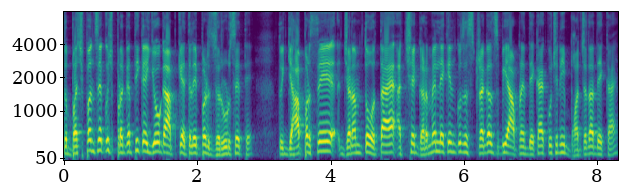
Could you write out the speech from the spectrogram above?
तो बचपन से कुछ प्रगति का योग आपके अतले पर ज़रूर से थे। तो यहाँ पर से जन्म तो होता है अच्छे घर में, लेकिन कुछ स्ट्रगल्स भी आपने देखा है, कुछ नहीं, बहुत ज़्यादा देखा है।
